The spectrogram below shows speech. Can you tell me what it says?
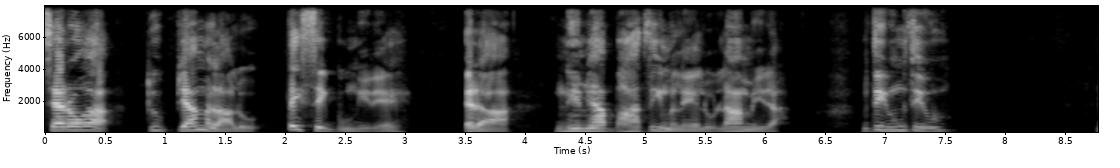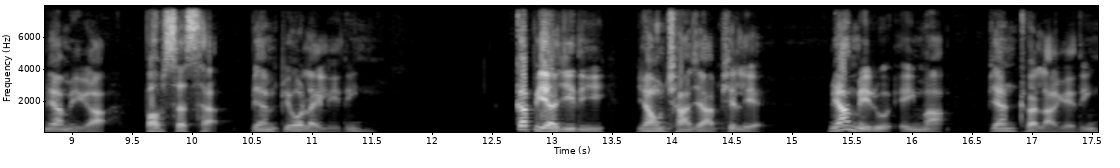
ဆရာတော်က तू ပြန်မလာလို့တိတ်ဆိတ်ပူနေတယ်အဲ့ဒါ နင်များဘာသိမလဲလို့လာမေးတာမသိဘူးမသိဘူးမြမေကဘောက်ဆက်ဆက်ပြန်ပြောလိုက်လေသည်ကပ်ပီယာကြီးသည် ရောင်ချာချာဖြစ်လျက်မြမေတို့အိမ်မှ ပြန်ထွက်လာခဲ့သည်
